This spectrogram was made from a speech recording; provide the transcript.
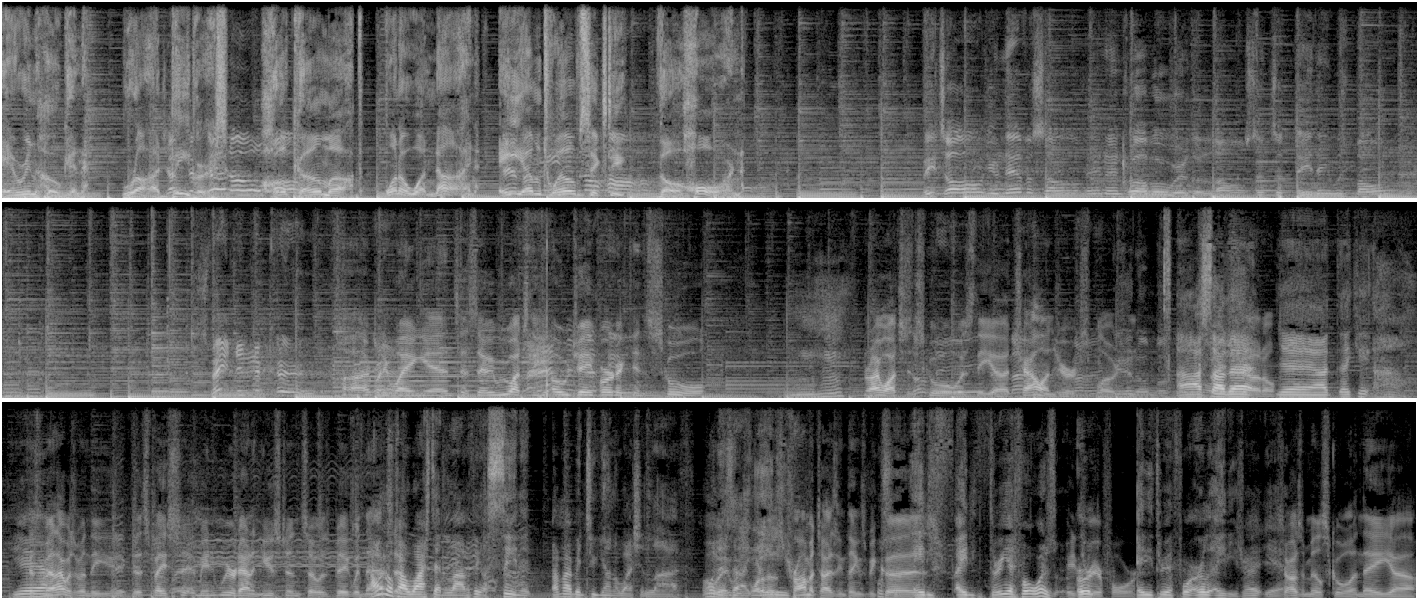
Aaron Hogan, Rod Babers, Hook 'em Up, 1019 AM 1260, The Horn. Beats all you never saw, been in trouble with the law since the day Uh, everybody weighing in to say we watched the OJ verdict in school. Mm-hmm. What I watched in school was the uh, Challenger explosion. Uh, I saw that. shuttle. Yeah, I think. Oh, yeah. man, that was when the the space. I mean, we were down in Houston, so it was big with NASA. I don't know if I watched that live. I think I've seen it. I might have been too young to watch it live. Well, it was like one of those traumatizing things because 80, 83 or 4? What is it? 83 Early- or 4. 83 or 4, early 80s, right? Yeah. So I was in middle school, and they. Uh,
